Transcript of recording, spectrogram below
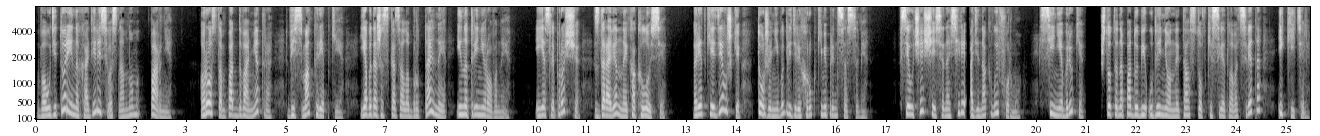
В аудитории находились в основном парни. Ростом под два метра, весьма крепкие, я бы даже сказала брутальные и натренированные. И если проще, здоровенные, как лоси. Редкие девушки тоже не выглядели хрупкими принцессами. Все учащиеся носили одинаковую форму. Синие брюки, что-то наподобие удлиненной толстовки светлого цвета и китель.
